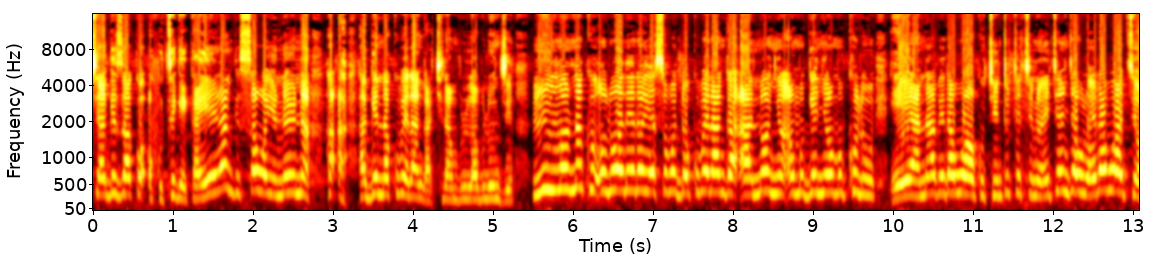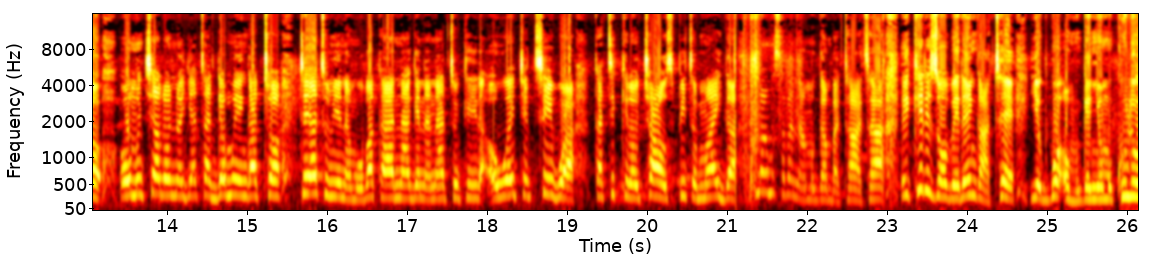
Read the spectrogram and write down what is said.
kyagezaako okutegeka era ngaessaawa yonna yonna aa agenda kubeera nga akirambulula bulungi. Olunaku olwaleero yasobodde okubeera nga anoonya omugenyi omukulu ee anaabeerawo ku kintu kye kino ekyenjawulo era bw'atyo omukyalo ono yataddemu engato teyatumye na mubaka n'agenda n'atuukirira ow'ekitiibwa katikkiro charles peter maiga n'amusaba n'amugamba taata ekkiriza obeere ng'ate yeggwe omugenyi omukulu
